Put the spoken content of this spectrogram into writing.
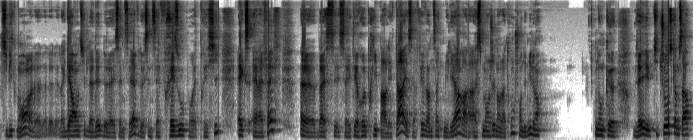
Typiquement, la, garantie de la dette de la SNCF, de SNCF Réseau pour être précis, ex-RFF, euh, bah ça a été repris par l'État et ça fait 25 milliards à, se manger dans la tronche en 2020. Donc euh, vous avez des petites choses comme ça.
